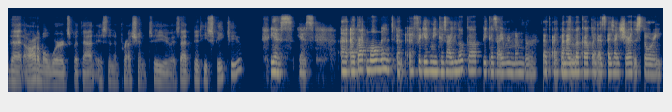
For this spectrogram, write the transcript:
that audible words, but that is an impression to you. Is that, did he speak to you? Yes, yes. Uh, at that moment, and uh, forgive me because I look up because I remember that I, when I look up and as, as I share the story,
